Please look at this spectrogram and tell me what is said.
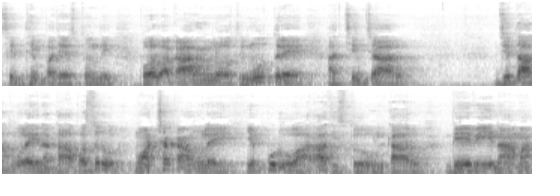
సిద్ధింపజేస్తుంది. పూర్వకాలంలో త్రిమూర్తులే అర్చించారు. జితాత్ములైన తాపసులు మోక్షకాములై ఎప్పుడూ ఆరాధిస్తూ ఉంటారు. దేవీ నామ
